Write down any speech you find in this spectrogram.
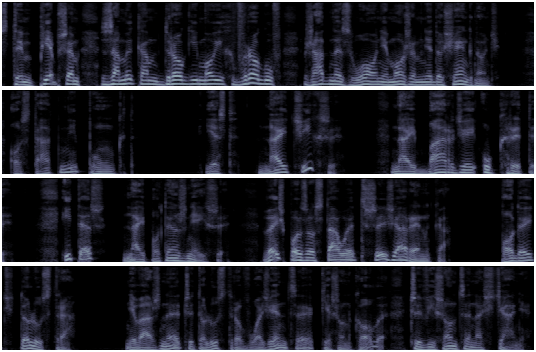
Z tym pieprzem zamykam drogi moich wrogów, żadne zło nie może mnie dosięgnąć. Ostatni punkt jest najcichszy, najbardziej ukryty i też najpotężniejszy. Weź pozostałe trzy ziarenka. Podejdź do lustra. Nieważne, czy to lustro w łazience, kieszonkowe, czy wiszące na ścianie.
